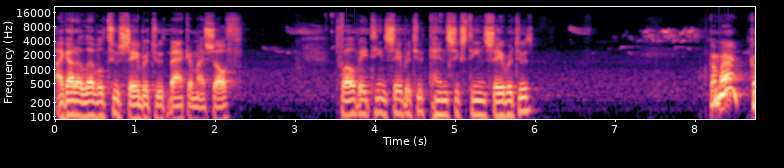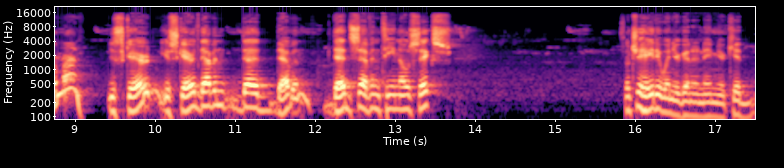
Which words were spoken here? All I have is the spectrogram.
I got a level 2 saber tooth back of myself. 12, 18 saber tooth, 10, 16 saber tooth. Come on, come on. You scared? You scared, Devin? Dead, Devin? Dead 1706? Don't you hate it when you're going to name your kid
